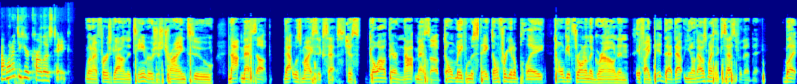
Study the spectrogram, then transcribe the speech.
I wanted to hear Carlo's take. When I first got on the team, it was just trying to not mess up. That was my success. Just go out there, not mess up. Don't make a mistake. Don't forget a play. Don't get thrown on the ground. And if I did that, that, you know, that was my success for that day. But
